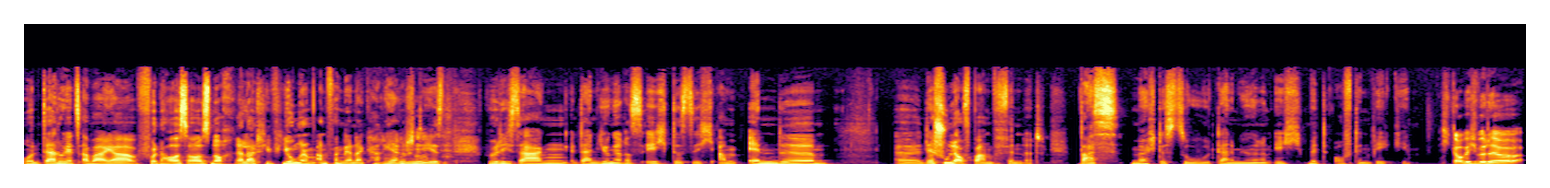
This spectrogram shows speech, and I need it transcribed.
Und da du jetzt aber ja von Haus aus noch relativ jung am Anfang deiner Karriere mhm. stehst, würde ich sagen, dein jüngeres Ich, das sich am Ende äh, der Schullaufbahn befindet. Was möchtest du deinem jüngeren Ich mit auf den Weg geben? Ich glaube, ich würde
